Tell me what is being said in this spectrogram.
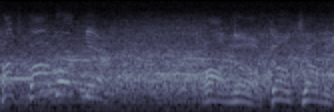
That's Bob Orton there. Oh no, don't tell me.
